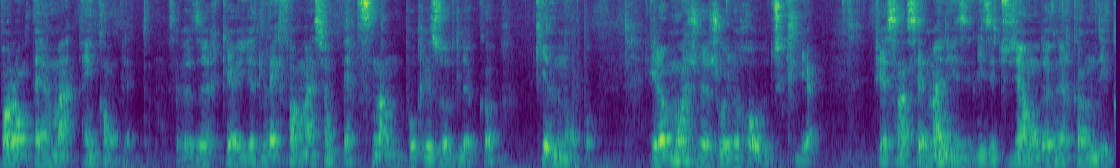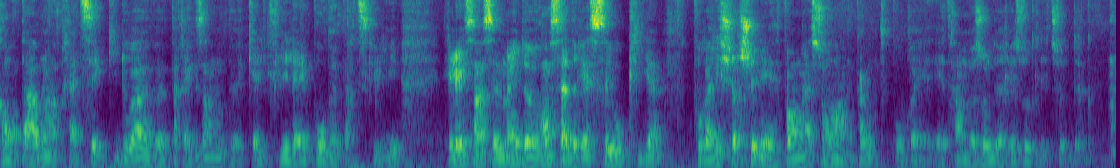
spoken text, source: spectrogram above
volontairement incomplète. Ça veut dire qu'il y a de l'information pertinente pour résoudre le cas qu'ils n'ont pas. Et là, moi, je vais jouer le rôle du client. Puis essentiellement, les, les, étudiants vont devenir comme des comptables en pratique qui doivent, par exemple, calculer l'impôt d'un particulier. Et là, essentiellement, ils devront s'adresser au client pour aller chercher l'information manquante pour être en mesure de résoudre l'étude de cas.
